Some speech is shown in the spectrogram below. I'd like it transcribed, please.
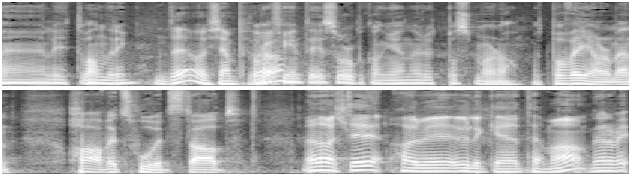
med litt vandring. Det var kjempebra. Det var fint i soloppgangen ute på Smøla, ute på Veiholmen. Havets hovedstad. Men alltid har vi ulike tema. Det har vi.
